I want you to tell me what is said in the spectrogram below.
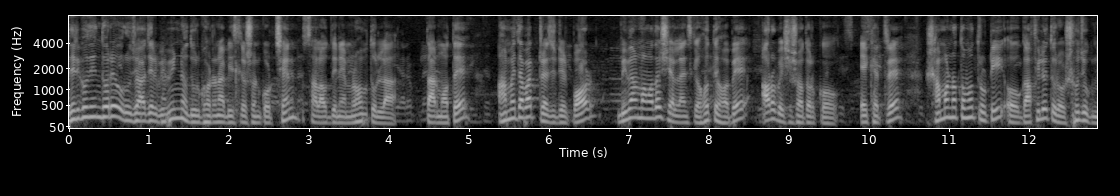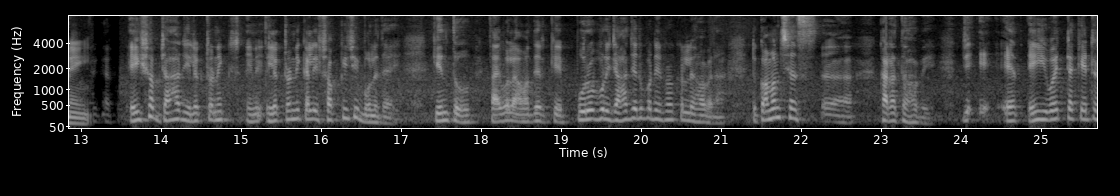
দীর্ঘদিন ধরে উড়োজাহাজের বিভিন্ন দুর্ঘটনা বিশ্লেষণ করছেন সালাউদ্দিন এম রহমতুল্লাহ। তার মতে, আহমেদাবাদ ট্র্যাজেডির পর বিমান বাংলাদেশ এয়ারলাইন্সকে হতে হবে আরও বেশি সতর্ক। এক্ষেত্রে সামান্যতম ত্রুটি ও গাফিলতিরও সুযোগ নেই। এইসব জাহাজ ইলেকট্রনিক্স ইলেকট্রনিক্যালি সব কিছুই বলে দেয়। কিন্তু তাই বলে আমাদেরকে পুরোপুরি জাহাজের উপর নির্ভর করলে হবে না। একটু কমন সেন্স কাটাতে হবে যে এই ওয়েটটাকে এটা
